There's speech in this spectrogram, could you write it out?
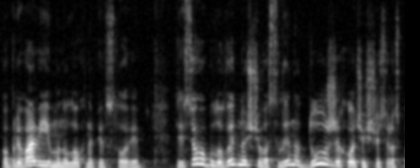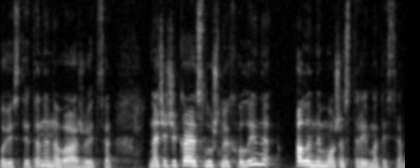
обривав її монолог на півслові. Зі всього було видно, що Василина дуже хоче щось розповісти, та не наважується, наче чекає слушної хвилини, але не може стриматися.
